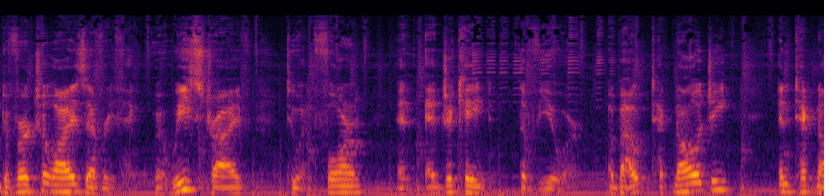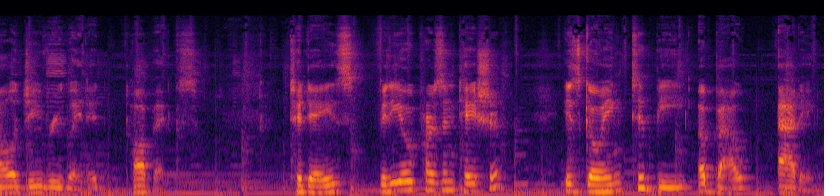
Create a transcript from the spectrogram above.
to Virtualize Everything, where we strive to inform and educate the viewer about technology and technology related topics. Today's video presentation is going to be about adding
